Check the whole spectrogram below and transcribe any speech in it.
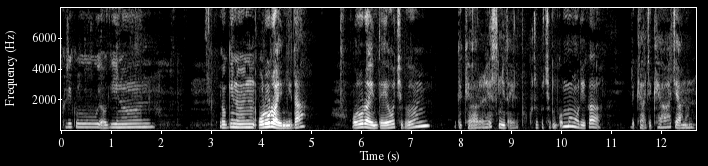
그리고 여기는 여기는 오로라입니다. 오로라인데요. 지금 이렇게 개화를 했습니다. 일부. 그리고 지금 꽃몽우리가 이렇게 아직 개화하지 않은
